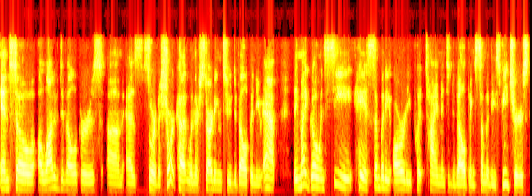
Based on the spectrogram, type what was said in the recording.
And so, a lot of developers, um, as sort of a shortcut, when they're starting to develop a new app, they might go and see, hey, has somebody already put time into developing some of these features,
